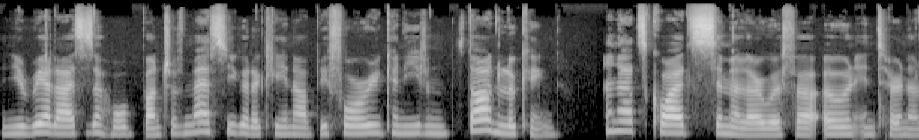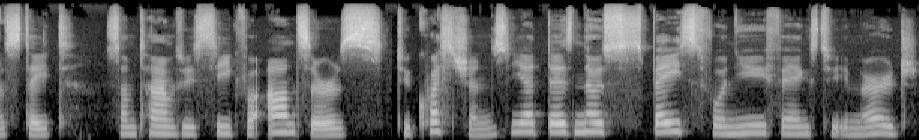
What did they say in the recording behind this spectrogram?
And you realize there's a whole bunch of mess you gotta clean up before you can even start looking. And that's quite similar with our own internal state. Sometimes we seek for answers to questions, yet there's no space for new things to emerge.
